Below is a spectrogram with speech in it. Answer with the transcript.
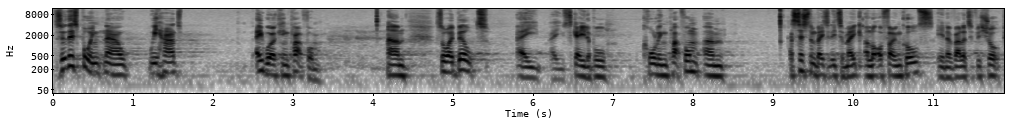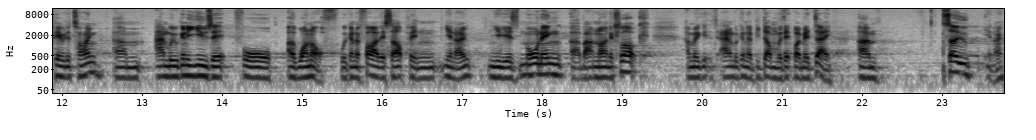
so at this point now, we had a working platform. Um, so I built a, a scalable calling platform, um, a system basically to make a lot of phone calls in a relatively short period of time, um, and we were going to use it for a one-off. We're going to fire this up in, you know, New Year's morning at about nine o'clock, and, we, and we're going to be done with it by midday. Um, so, you know,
